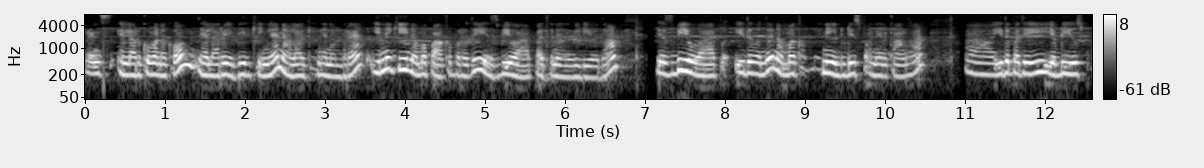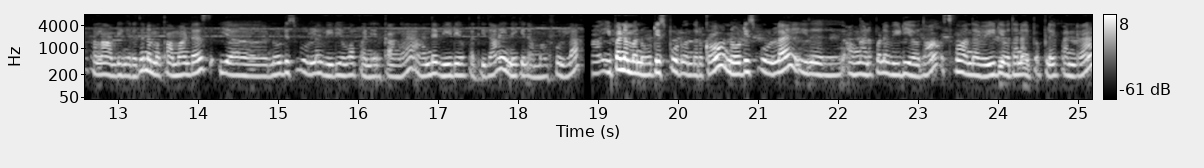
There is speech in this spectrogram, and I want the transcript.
ஃப்ரெண்ட்ஸ் எல்லாருக்கும் வணக்கம். எல்லோரும் எப்படி இருக்கீங்க? நல்லா இருக்கீங்க நம்புகிறேன் இன்றைக்கி நம்ம பார்க்க போகிறது எஸ்பிஓ ஆப் பற்றின வீடியோ தான். எஸ்பிஓ ஆப் இது வந்து நம்ம கம்பெனி இன்ட்ரடியூஸ் பண்ணியிருக்காங்க. இதை பற்றி எப்படி யூஸ் பண்ணலாம் அப்படிங்கிறது நம்ம கமாண்டர்ஸ் நோட்டீஸ் போர்டில் வீடியோவாக பண்ணியிருக்காங்க அந்த வீடியோ பற்றி தான் இன்றைக்கி நம்ம ஃபுல்லாக இப்போ நம்ம நோட்டீஸ் போர்டு வந்திருக்கோம். நோட்டீஸ் போர்டில் இது அவங்க அனுப்பின வீடியோ தான். ஸோ அந்த வீடியோ தான் நான் இப்போ ப்ளே பண்ணுறேன்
